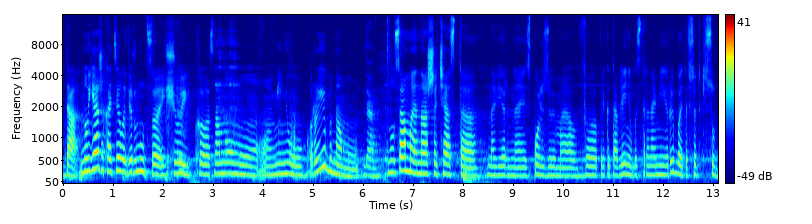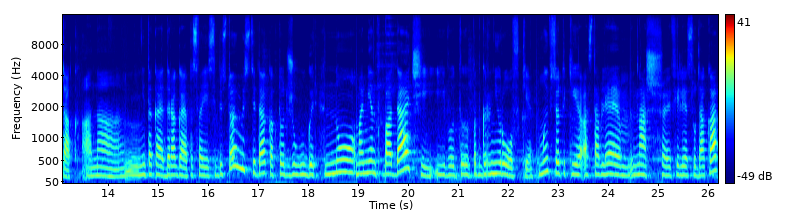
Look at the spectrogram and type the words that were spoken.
да. Но я же хотела вернуться еще и к основному э, меню рыбному. Да. Ну, самая наша часто, наверное, используемая в приготовлении в гастрономии рыба, это все-таки судак. Она не такая дорогая по своей себестоимости, да, как тот же угорь, но момент подачи и вот э, подгарнировки мы все-таки оставляем наше филе судака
